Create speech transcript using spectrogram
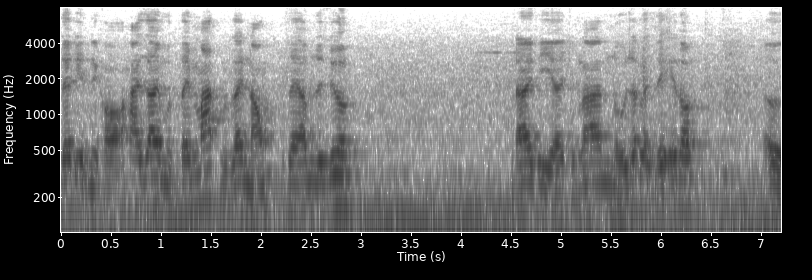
Dây điện thì có hai dây, một dây mát, một dây nóng dây âm, dây dương. Đây thì chúng ta nối rất là dễ thôi. Ở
